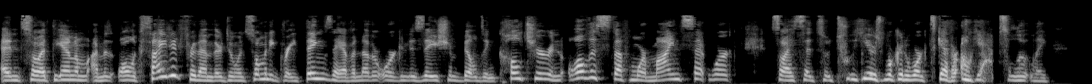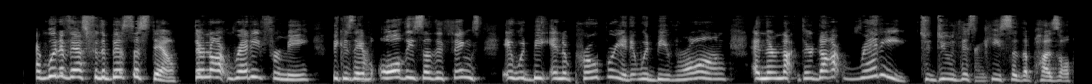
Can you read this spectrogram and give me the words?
And so at the end, I'm, I'm all excited for them. They're doing so many great things. They have another organization building culture and all this stuff, more mindset work. So I said, so two years, we're going to work together. Oh yeah, absolutely. I would have asked for the business now. They're not ready for me because they have all these other things. It would be inappropriate. It would be wrong. And they're not, they're not ready to do this right. piece of the puzzle.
